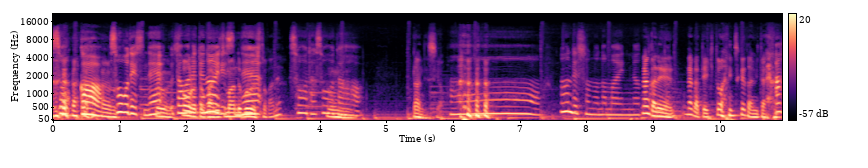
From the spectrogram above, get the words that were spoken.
そっか、うん。そうですね、うん。歌われてないですね。ね。そうだそうだ、うん。なんですよ。なんでその名前になったなんかねなんか適当につけたみたいあな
